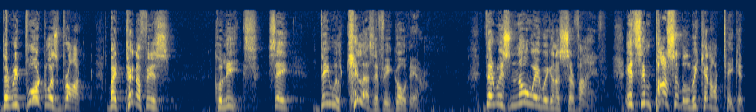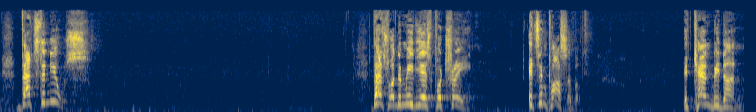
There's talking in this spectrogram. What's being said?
The report was brought by 10 of his colleagues saying, They will kill us if we go there. There is no way we're going to survive. It's impossible. We cannot take it. That's the news. That's what the media is portraying. It's impossible. It can be done.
